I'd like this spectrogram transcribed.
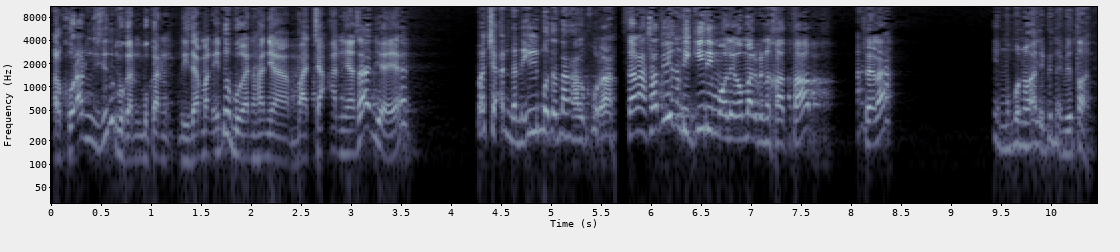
Al-Quran di situ bukan bukan di zaman itu bukan hanya bacaannya saja ya, bacaan dan ilmu tentang Al-Quran. Salah satu yang dikirim oleh Umar bin Khattab adalah yang membunuh Ali bin Abi Thalib,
